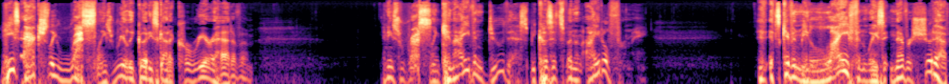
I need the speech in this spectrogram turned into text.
he's actually wrestling. He's really good. He's got a career ahead of him. And he's wrestling. Can I even do this? Because it's been an idol for me. It's given me life in ways it never should have.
